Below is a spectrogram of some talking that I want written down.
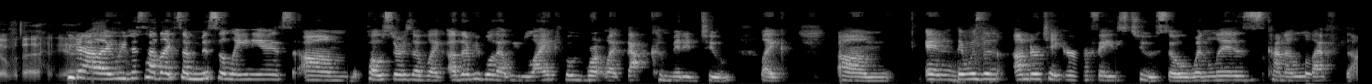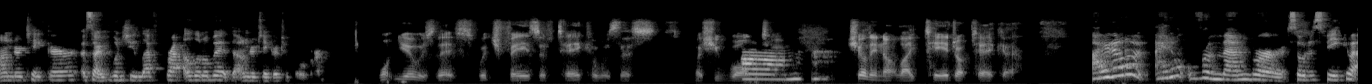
over there. Yeah. yeah, like we just had like some miscellaneous um posters of like other people that we liked, but we weren't like that committed to. Like um and there was an Undertaker phase too. So when Liz kind of left the Undertaker, uh, sorry, when she left Bret a little bit, the Undertaker took over. What year was this? Which phase of Taker was this? Where she walked? Um, Surely not like Teardrop Taker. I don't I don't remember, so to speak. But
